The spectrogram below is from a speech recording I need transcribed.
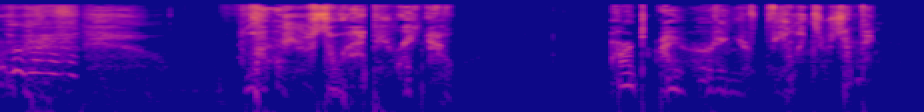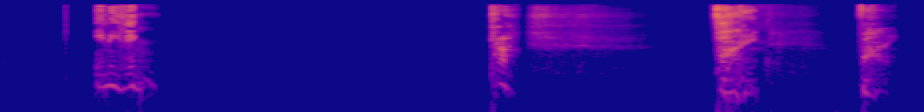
Why are you so happy right now? Aren't I hurting your feelings or something? Anything? Ah, fine. Fine.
